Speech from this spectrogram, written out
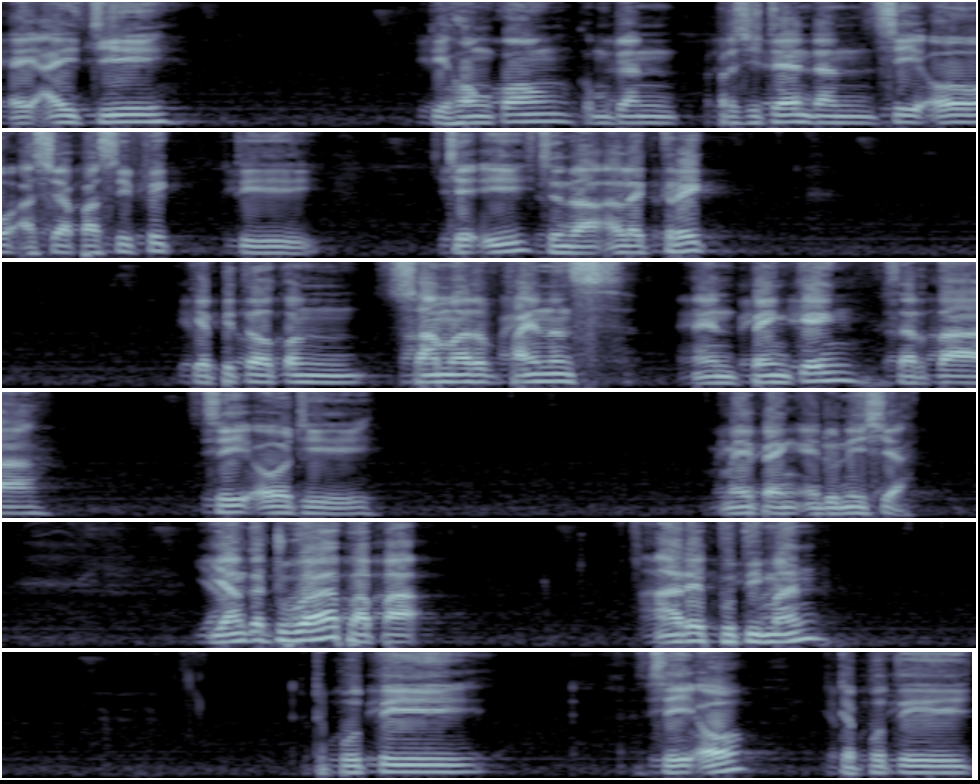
AIG di Hong Kong, kemudian Presiden dan CEO Asia Pasifik di JI, General Electric, Capital Consumer Finance and Banking, serta CEO di Maybank Indonesia. Yang kedua, Bapak Arif Budiman, Deputi CEO, Deputi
